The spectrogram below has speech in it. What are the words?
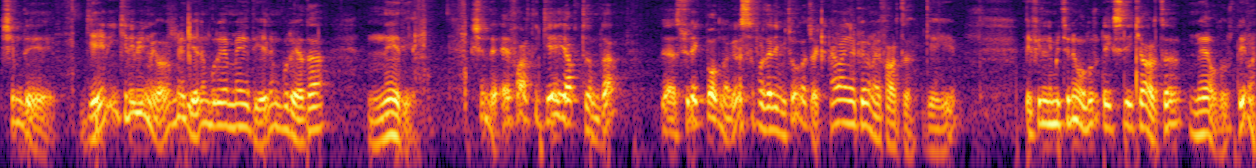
Şimdi g'ninkini bilmiyorum. Ne diyelim? Buraya m diyelim. Buraya da n diyelim. Şimdi f artı g yaptığımda e, sürekli olduğuna göre sıfırda limiti olacak. Hemen yapıyorum f artı g'yi. F'in limiti ne olur? Eksi 2 artı m olur değil mi?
